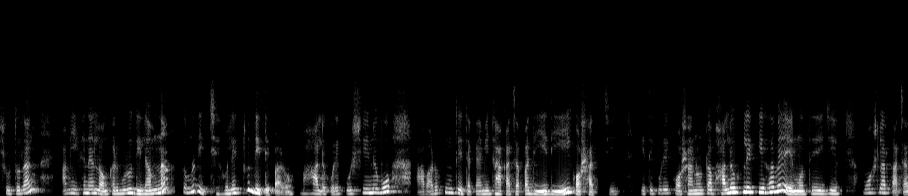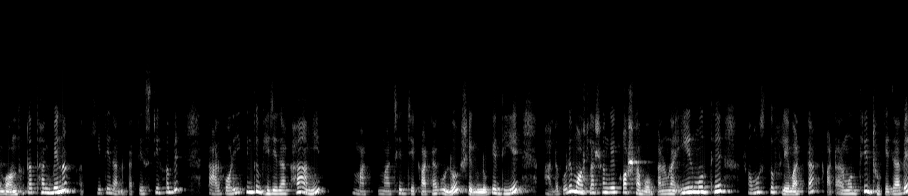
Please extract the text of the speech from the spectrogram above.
সুতরাং আমি এখানে আর লঙ্কার গুঁড়ো দিলাম না। তোমরা ইচ্ছে হলে একটু দিতে পারো। ভালো করে কষিয়ে নেব। আবারও কিন্তু এটাকে আমি ঢাকা চাপা দিয়ে দিয়েই কষাচ্ছি। এতে করে কষানোটা ভালো হলে কি হবে? এর মধ্যে এই যে মশলার কাঁচা গন্ধটা থাকবে না। আর খেতে রান্নাটা টেস্টি হবে। তারপরেই কিন্তু ভেজে রাখা আমি মাছের যে কাঁটাগুলো সেগুলোকে দিয়ে ভালো করে মশলার সঙ্গে কষাবো। কেননা এর মধ্যে সমস্ত ফ্লেভারটা কাঁটার মধ্যে ঢুকে যাবে।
